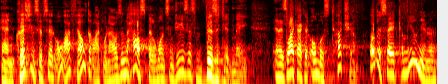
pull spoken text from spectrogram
And Christians have said, Oh, I felt it like when I was in the hospital once and Jesus visited me. And it's like I could almost touch him. Others say at communion or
